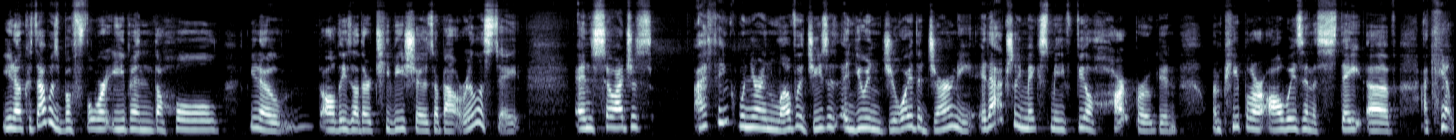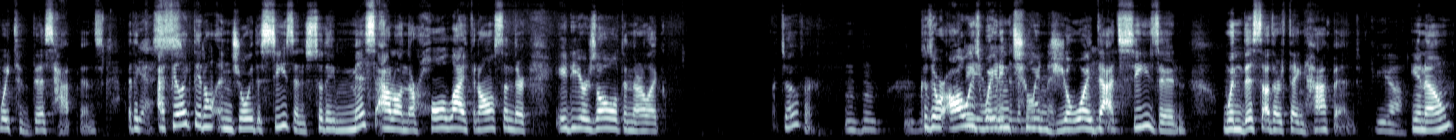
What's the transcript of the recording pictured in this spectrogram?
You know, because that was before even the whole, you know, all these other TV shows about real estate. And so I just, I think when you're in love with Jesus and you enjoy the journey, it actually makes me feel heartbroken when people are always in a state of, I can't wait till this happens. I, think, I feel like they don't enjoy the season, so they miss out on their whole life, and all of a sudden they're 80 years old and they're like, it's over. Mm-hmm, mm-hmm. Because they were always live waiting to moment. enjoy that mm-hmm. season when this other thing happened. Yeah. You know?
